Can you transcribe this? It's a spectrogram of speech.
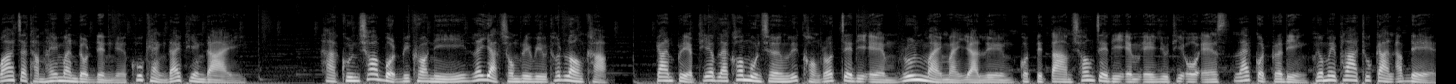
ว่าจะทำให้มันโดดเด่นเหนือคู่แข่งได้เพียงใด หากคุณชอบบทวิเคราะห์นี้และอยากชมรีวิวทดลองขับ การเปรียบเทียบและข้อมูลเชิงลึกของรถ JDM รุ่นใหม่ๆ อย่าลืม กดติดตามช่อง JDM AUTOS และกดกระดิ่งเพื่อไม่พลาดทุกการอัปเดต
